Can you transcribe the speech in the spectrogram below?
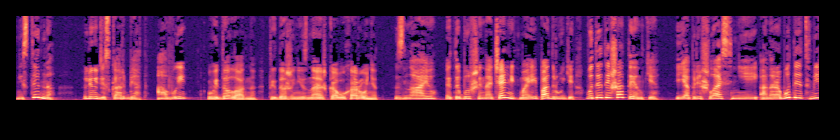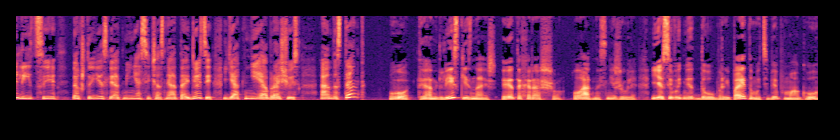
Не стыдно? Люди скорбят. А вы?» «Ой, да ладно. Ты даже не знаешь, кого хоронят». «Знаю, это бывший начальник моей подруги, вот этой шатенки. Я пришла с ней, она работает в милиции, так что если от меня сейчас не отойдете, я к ней обращусь. Understand?» «О, ты английский знаешь? Это хорошо. Ладно, Снежуля, я сегодня добрый, поэтому тебе помогу».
